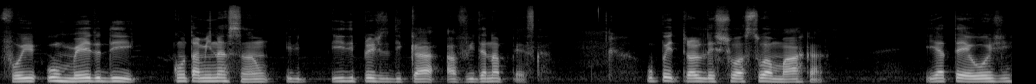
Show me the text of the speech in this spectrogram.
foi o medo de contaminação e de, e de prejudicar a vida na pesca. O petróleo deixou a sua marca e até hoje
